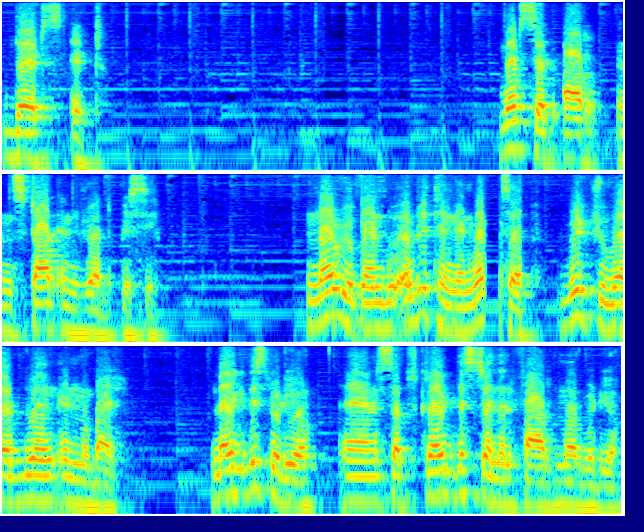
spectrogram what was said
That's it. WhatsApp are installed in your PC. Now you can do everything in WhatsApp which you were doing in mobile. Like this video and subscribe this channel for more video.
